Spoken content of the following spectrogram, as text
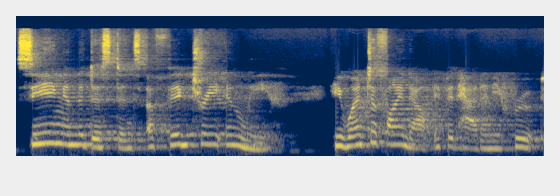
Seeing in the distance a fig tree in leaf, he went to find out if it had any fruit.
